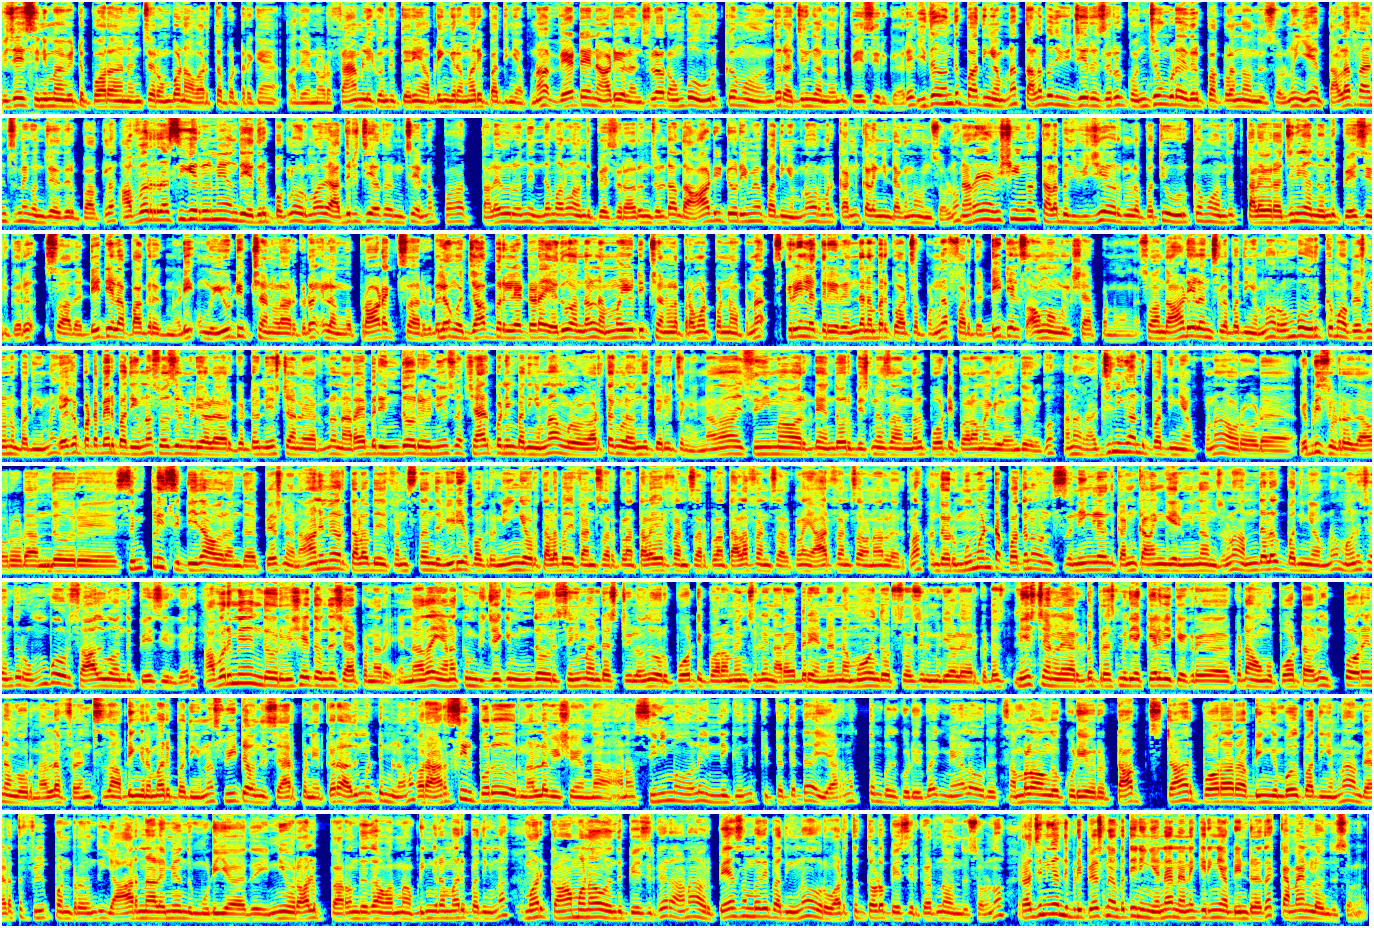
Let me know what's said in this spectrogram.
Vijay cinema விட்டு போறதை நினைச்சு ரொம்ப நான் வருத்தப்பட்டிருக்கேன். அது என்னோட ஃபேமிலிக்கு வந்து தெரியும். அப்படிங்கிற மாதிரி பாத்தீங்க அப்படின்னா வேட்டையன் ஆடியோ லஞ்ச்ல ரொம்ப உருக்கமா வந்து ரஜினிகாந்த் வந்து பேசியிருக்காரு. இதை வந்து பாத்தீங்க அப்படின்னா தளபதி விஜய் ரசிகர்கள் கொஞ்சம் கூட எதிர்பார்க்கலாம் தான் வந்து சொல்லணும். ஏன்? தலை ஃபேன்ஸுமே கொஞ்சம் எதிர்பார்க்கல. அவர் ரசிகர்களுமே வந்து எதிர்பார்க்கல. ஒரு மாதிரி அதிர்ச்சியாக தான் இருந்துச்சு. என்னப்பா தலைவர் வந்து இந்த மாதிரிலாம் வந்து பேசுறாருன்னு சொல்லிட்டு அந்த ஆடிட்டோரியமே பாத்தீங்க அப்படின்னா ஒரு மாதிரி கண் கலங்கிட்டாங்கன்னு தான் வந்து சொல்லணும். நிறைய விஷயங்கள் தளபதி விஜய் அவர்களை பத்தி உருக்கமா வந்து தலைவர் ரஜினிகாந்த் வந்து பேசியிருக்காரு. ஸோ அதை டீட்டெயிலாக பாக்குறதுக்கு முன்னாடி உங்க யூடியூப் சேனலாக இருக்கட்டும் இல்லை உங்கள் ப்ராடக்ட்ஸாக இருக்கட்டும் இல்லை உங்கள் ஜாப் ரிலேட்டடாக எதுவாக இருந்தாலும் நம்ம யூடியூப் சேனலை ப்ரமோட் பண்ணோம் அப்படின்னா ஸ்க்ரீனில் தெரியுற எந்த நம்பருக்கு வாட்ஸ்அப் பண்ணுங்க. ஃபார் த அவங்க உங்களுக்கு ஷேர் பண்ணுவாங்க. ஸோ அந்த ஆடியோ லன்ஸ்ல பாத்தீங்கன்னா ரொம்ப உருக்கமாக பேசணும்னு பார்த்தீங்கன்னா ஏகப்பட்ட பேர் பார்த்தீங்கன்னா சோசியல் மீடியாவில் இருக்கட்டும் நியூஸ் சேனலாக இருக்கட்டும் நிறைய பேர் இந்த ஒரு நியூஸ் ஷேர் பண்ணி பார்த்தீங்கன்னா உங்களோட வருத்தங்களை வந்து தெரிவிச்சாங்க. என்னதான் சினிமாவாக இருக்கட்டும் எந்த ஒரு பிஸ்னஸாக இருந்தாலும் போட்டி பொறாமைகள் வந்து இருக்கும். ஆனால் ரஜினிகாந்த் பார்த்தீங்க அப்படின்னா அவரோட எப்படி சொல்கிறது அவரோட அந்த ஒரு சிம்பிளிசிட்டி தான் அவர் அந்த பேசினார். நானுமே ஒரு தளபதி ஃபேன்ஸ் தான் இந்த வீடியோ பாக்குறேன் நீங்க ஒரு தளபதி ஃபேன்ஸா இருக்கலாம் தலைவர் ஃபேன்ஸா இருக்கலாம் தலை ஃபேன்ஸா இருக்கலாம் யார் ஃபேன்ஸா வேணாலும் இருக்கலாம். அந்த ஒரு மூமெண்ட்டை பார்த்தோன்னா ஒன்ஸ் நீங்களே வந்து கண் கலங்கிருவீங்கன்னு தான் சொல்லலாம் அந்த அளவுக்கு பாத்தீங்க அப்படின்னா மனுஷன் வந்து ரொம்ப ஒரு சாதுவா வந்து பேசியிருக்காரு. அவருமே இந்த ஒரு விஷயத்தை வந்து ஷேர் பண்ணாரு. என்னதான் எனக்கும் விஜய்க்கும் இந்த ஒரு சினிமா இண்டஸ்ட்ரியில வந்து ஒரு போட்டி போறாமேன்னு சொல்லி நிறைய பேர் என்னென்னமோ இந்த ஒரு சோசியல் மீடியாவில் இருக்கட்டும் நியூஸ் சேனலாக இருக்கட்டும் பிரஸ் மீடியா கேள்வி கேட்கற இருக்கட்டும் அவங்க போட்டாலும் இப்போ வரையும் நாங்கள் ஒரு நல்ல ஃப்ரெண்ட்ஸ் தான் அப்படிங்கிற மாதிரி பார்த்தீங்கன்னா ஸ்வீட்டை வந்து ஷேர் பண்ணியிருக்காரு. அது மட்டும் இல்லாமல் ஒரு அரசியல் போகிறது ஒரு நல்ல விஷயம் தான் ஆனால் சினிமாவில் இன்னைக்கு வந்து கிட்டத்தட்ட இரநூத்தம்பது கோடி ரூபாய்க்கு மேல ஒரு சம்பளம் வாங்கக்கூடிய ஒரு டாப் ஸ்டார் போறாரு அப்படிங்கும்போது பாத்தீங்கன்னா அந்த இடத்த ஃபில் பண்றது வந்து யாருனாலுமே வந்து முடியாது. இனி ஒரு ஆள் பிறந்து தான் வரணும் அப்படிங்கிற மாதிரி பாத்தீங்கன்னா ஒரு மாதிரி காமனா வந்து பேசியிருக்காரு. ஆனா அவர் பேசும்போதே பாத்தீங்கன்னா ஒரு வருத்தத்தோட பேசியிருக்காருன்னு தான் வந்து சொல்லணும். ரஜினிகாந்த் இப்படி பேசினதை பத்தி நீங்க என்ன நினைக்கிறீங்க அப்படின்றத கமெண்ட்ல வந்து சொல்லுங்க.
